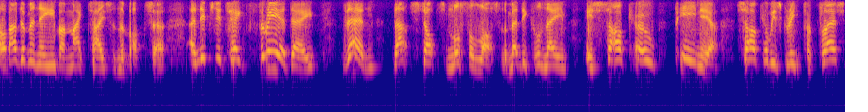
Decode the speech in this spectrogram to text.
of Adam and Eve and Mike Tyson the boxer. And if you take three a day, then that stops muscle loss. The medical name is sarcopenia. Sarco is Greek for flesh.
